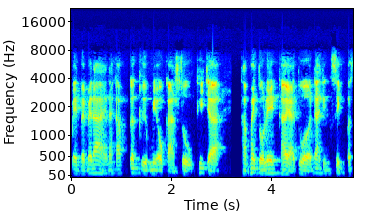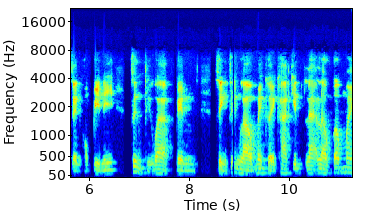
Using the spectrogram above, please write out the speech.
เป็นไปไม่ได้นะครับ ก็คือมีโอกาสสูงที่จะทำให้ตัวเลขขยายตัวได้ถึง 10%ของปีนี้ ซึ่งถือว่าเป็นสิ่งซึ่งเราไม่เคยคาดคิดและเราก็ไม่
